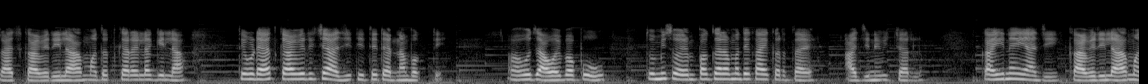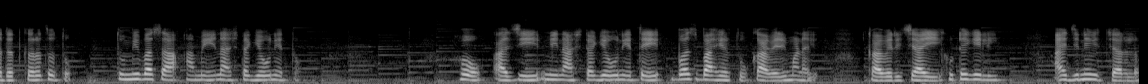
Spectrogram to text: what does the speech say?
राज कावेरीला मदत करायला गेला. तेवढ्यात कावेरीची आजी तिथे त्यांना बघते. अहो जावय बापू तुम्ही स्वयंपाकघरामध्ये काय करताय? आजीने विचारलं. काही नाही आजी कावेरीला मदत करत होतो. तुम्ही बसा आम्ही नाश्ता घेऊन येतो. हो आजी मी नाश्ता घेऊन येते. बस बाहेर तू कावेरी म्हणाली. कावेरीची आई कुठे गेली? आजीने विचारलं.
